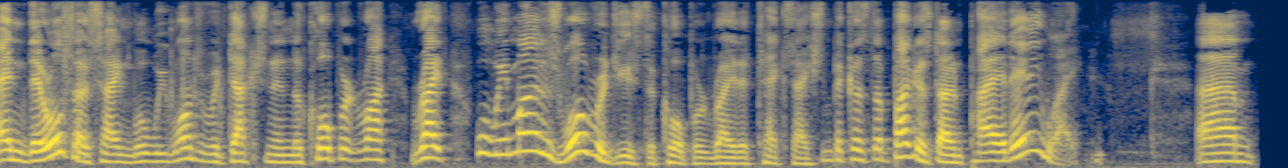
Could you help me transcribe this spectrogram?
and they're also saying, well, we want a reduction in the corporate ri- rate. Well, we might as well reduce the corporate rate of taxation because the buggers don't pay it anyway. Um,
